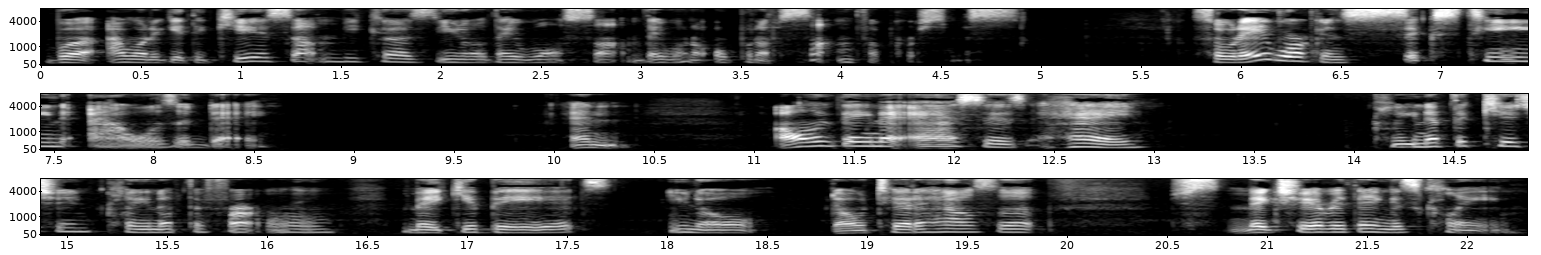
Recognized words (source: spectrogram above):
But I want to get the kids something because, you know, they want something. They want to open up something for Christmas. So they working 16 hours a day. And only thing they ask is, hey, clean up the kitchen, clean up the front room, make your beds, you know, don't tear the house up. Just make sure everything is clean.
